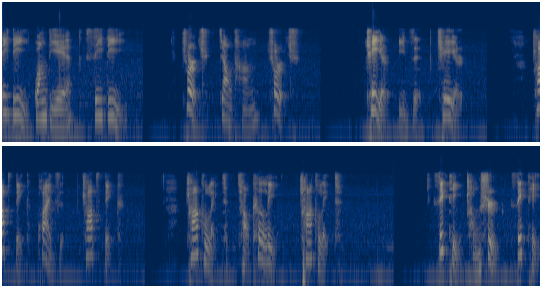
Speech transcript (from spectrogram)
cd 光碟 cd church 教堂 church chair 椅子 chair chopstick 筷子 chopstick chocolate 巧克力 chocolate city 城市 city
